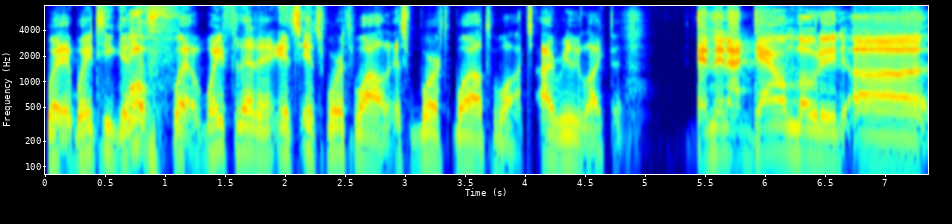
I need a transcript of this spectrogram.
Wait, wait till you get wait, wait for that. It's it's worthwhile. It's worthwhile to watch. I really liked it. And then I downloaded uh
